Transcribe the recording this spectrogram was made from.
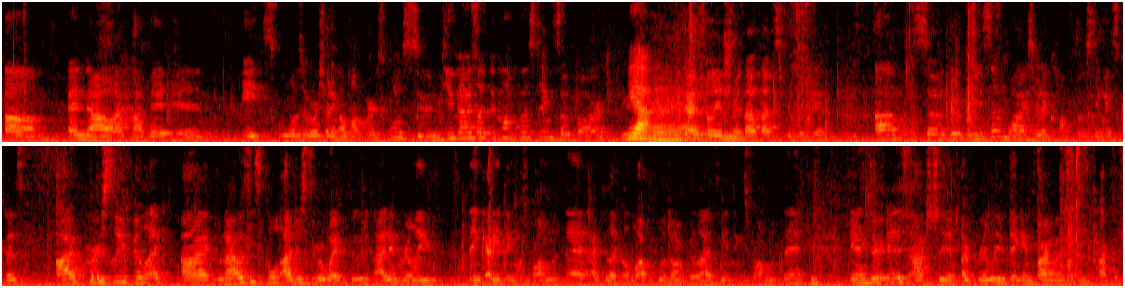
Um, and now I have it in eight schools, and we're starting a lot more schools soon. Do you guys like the composting so far? Yeah. You guys really enjoy that? That's really good. Um, so the reason why I started composting is because I personally feel like I, when I was in school, I just threw away food and I didn't really think anything was wrong with it. I feel like a lot of people don't realize anything's wrong with it. And there is actually a really big environmental impact of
